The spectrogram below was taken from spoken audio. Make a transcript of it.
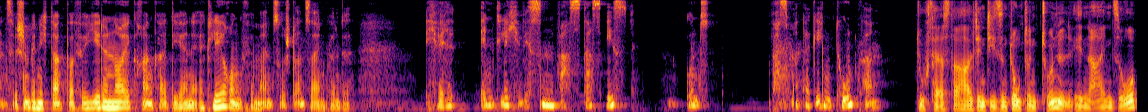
Inzwischen bin ich dankbar für jede neue Krankheit, die eine Erklärung für meinen Zustand sein könnte. Ich will endlich wissen, was das ist und was man dagegen tun kann. Du fährst da halt in diesen dunklen Tunnel hinein so.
